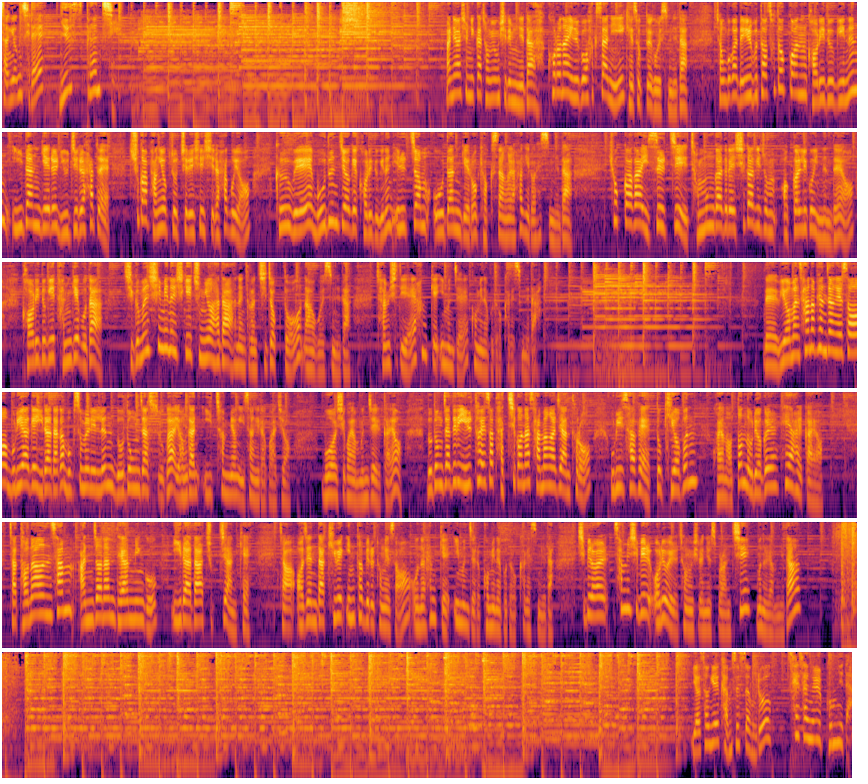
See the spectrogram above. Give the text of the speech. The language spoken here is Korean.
정용실의 뉴스 프런치. 안녕하십니까. 정용실입니다. 코로나19 확산이 계속되고 있습니다. 정부가 내일부터 수도권 거리두기는 2단계를 유지를 하되 추가 방역 조치를 실시를 하고요. 그 외에 모든 지역의 거리두기는 1.5단계로 격상을 하기로 했습니다. 효과가 있을지 전문가들의 시각이 좀 엇갈리고 있는데요. 거리두기 단계보다 지금은 시민의식이 중요하다 하는 그런 지적도 나오고 있습니다. 잠시 뒤에 함께 이 문제 고민해 보도록 하겠습니다. 네, 위험한 산업 현장에서 무리하게 일하다가 목숨을 잃는 노동자 수가 연간 2,000명 이상이라고 하죠. 무엇이 과연 문제일까요? 노동자들이 일터에서 다치거나 사망하지 않도록 우리 사회 또 기업은 과연 어떤 노력을 해야 할까요? 자, 더 나은 삶, 안전한 대한민국, 일하다 죽지 않게. 자, 어젠다 기획 인터뷰를 통해서 오늘 함께 이 문제를 고민해 보도록 하겠습니다. 11월 30일 월요일 정용실의 뉴스 브런치 문을 엽니다. 여성의 감수성으로 세상을 봅니다.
